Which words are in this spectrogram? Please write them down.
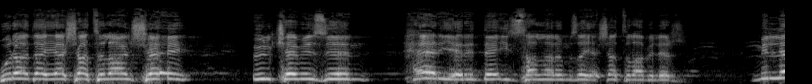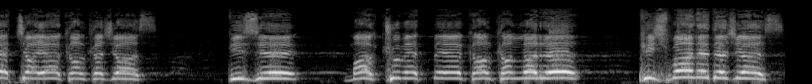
burada yaşatılan şey ülkemizin her yerinde insanlarımıza yaşatılabilir. Milletçe ayağa kalkacağız. Bizi mahkum etmeye kalkanları pişman edeceğiz.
